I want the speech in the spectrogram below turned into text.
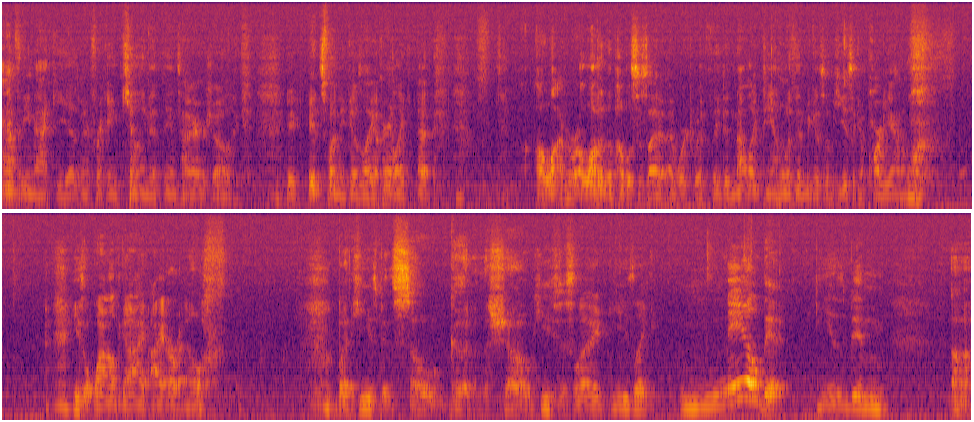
Anthony Mackie has been freaking killing it the entire show. Like it, it's funny because like apparently like at, a lot. I remember a lot of the publicists I, I worked with. They did not like dealing with him because of, is like a party animal. he's a wild guy IRL. but he's been so good on the show. He's just like he's like nailed it. He has been, uh,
